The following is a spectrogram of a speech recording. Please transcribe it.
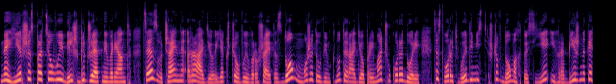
Не гірше спрацьовує більш бюджетний варіант. Це звичайне радіо. Якщо ви вирушаєте з дому, можете увімкнути радіоприймач у коридорі. Це створить видимість, що вдома хтось є, і грабіжники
